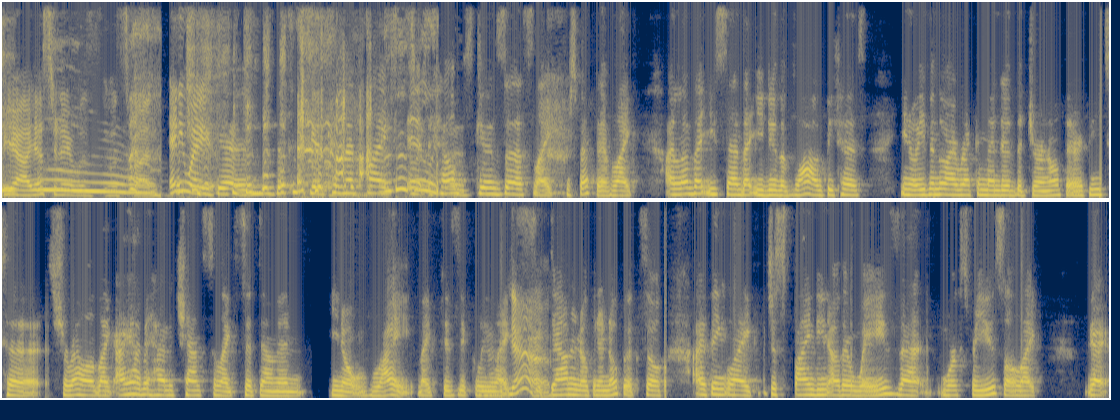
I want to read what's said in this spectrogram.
yeah, yesterday was was fun. Anyway, this is good. This is good because it's like it really helps good. gives us like perspective. Like I love that you said that you do the vlog because you know even though I recommended the journal therapy to Cherelle, like I haven't had a chance to like sit down and you know write like physically like yeah. sit down and open a notebook. So I think like just finding other ways that works for you. So like yeah,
